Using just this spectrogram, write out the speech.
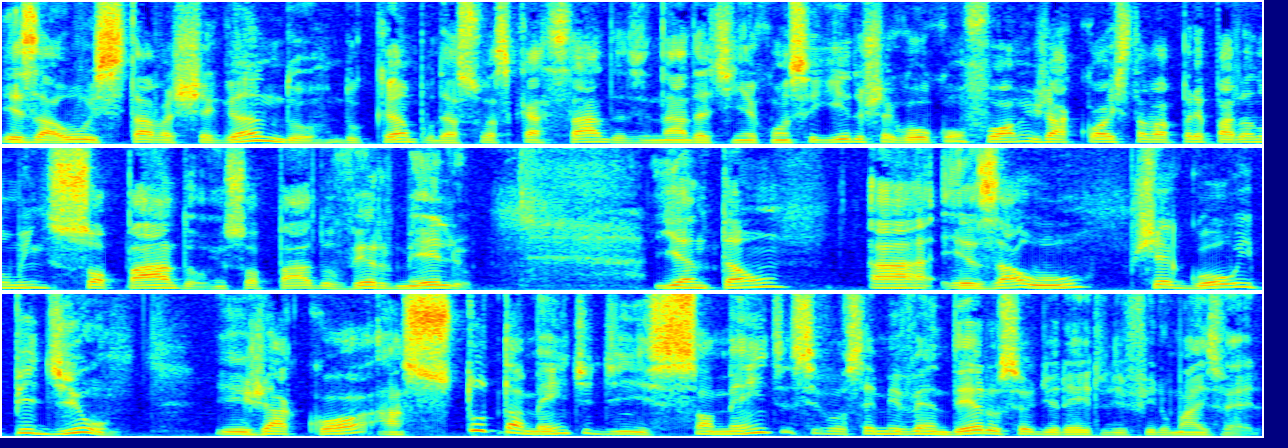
Esaú estava chegando do campo das suas caçadas e nada tinha conseguido, chegou com fome, Jacó estava preparando um ensopado, um ensopado vermelho. E então a Esaú chegou e pediu e Jacó astutamente disse: Somente se você me vender o seu direito de filho mais velho.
